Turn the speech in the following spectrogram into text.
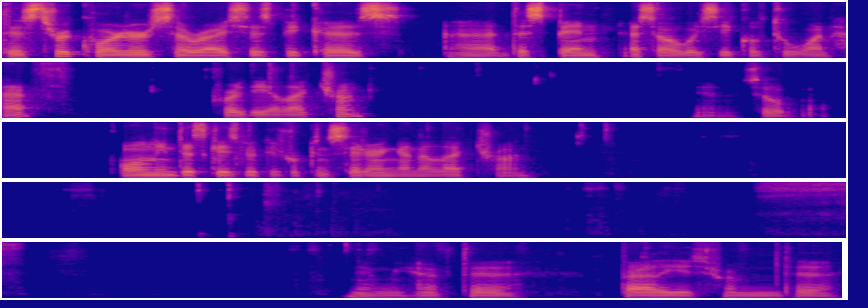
This three quarters arises because uh, the spin is always equal to one half for the electron. Yeah, so only in this case because we're considering an electron. Then we have the values from the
